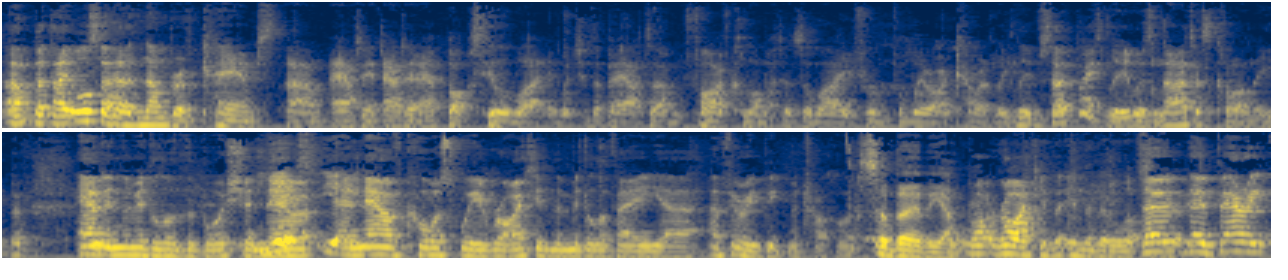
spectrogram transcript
Um, but they also had a number of camps um, out, in, out at Box Hill Way, which is about um, five kilometres away from, from where I currently live. So basically, it was an artist colony. But Out in the middle of the bush, and now, Yes, yeah. and now, of course, we're right in the middle of a uh, a very big metropolis. Suburbia. right, right in the in the middle of Though, suburbia. though Barry,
